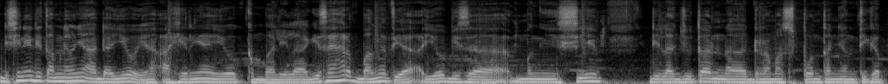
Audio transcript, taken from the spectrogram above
Di sini di thumbnailnya ada Yo ya. Akhirnya Yo kembali lagi. Saya harap banget ya Yo bisa mengisi di lanjutan uh, drama spontan yang 32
